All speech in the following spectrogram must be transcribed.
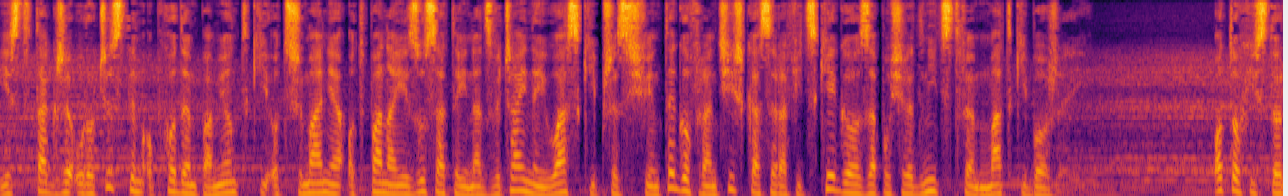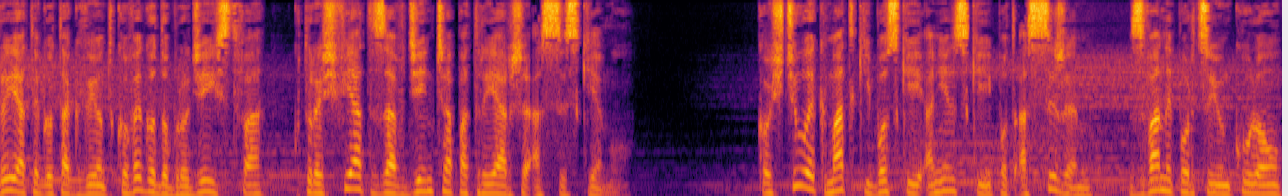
jest także uroczystym obchodem pamiątki otrzymania od Pana Jezusa tej nadzwyczajnej łaski przez świętego Franciszka Serafickiego za pośrednictwem Matki Bożej. Oto historyja tego tak wyjątkowego dobrodziejstwa, które świat zawdzięcza patriarsze assyskiemu. Kościółek Matki Boskiej Anielskiej pod Assyżem, zwany Porcyjunkulą,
